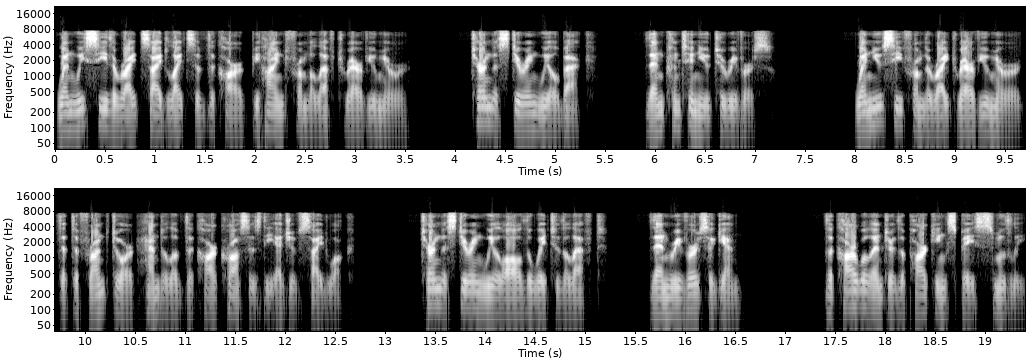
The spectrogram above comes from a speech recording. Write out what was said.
When we see the right side lights of the car behind from the left rearview mirror, turn the steering wheel back, then continue to reverse. When you see from the right rearview mirror that the front door handle of the car crosses the edge of sidewalk, turn the steering wheel all the way to the left, then reverse again. The car will enter the parking space smoothly.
